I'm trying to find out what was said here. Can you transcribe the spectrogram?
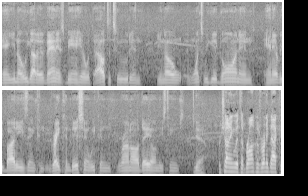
And you know, we got an advantage being here with the altitude and you know, once we get going and and everybody's in con- great condition, we can run all day on these teams. yeah. We're chatting with the Broncos running back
